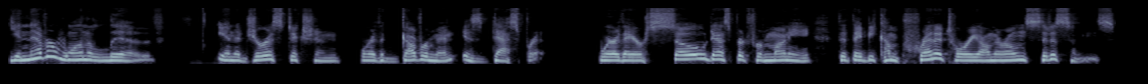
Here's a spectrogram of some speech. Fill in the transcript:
you never want to live in a jurisdiction where the government is desperate where they are so desperate for money that they become predatory on their own citizens,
